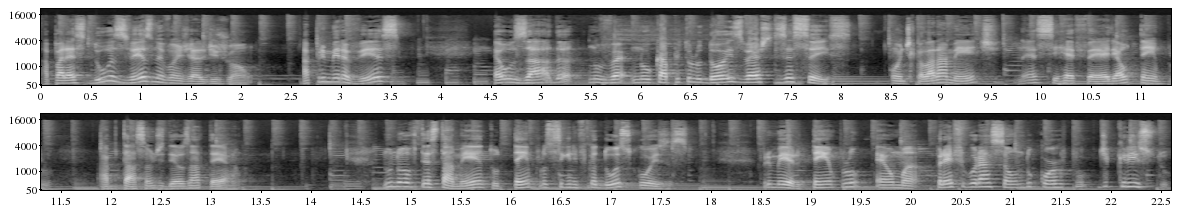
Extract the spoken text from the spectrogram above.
aparece duas vezes no Evangelho de João. A primeira vez é usada no, no capítulo 2, verso 16 onde claramente né, se refere ao templo, habitação de Deus na terra. No Novo Testamento, o templo significa duas coisas. Primeiro, templo é uma prefiguração do corpo de Cristo,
